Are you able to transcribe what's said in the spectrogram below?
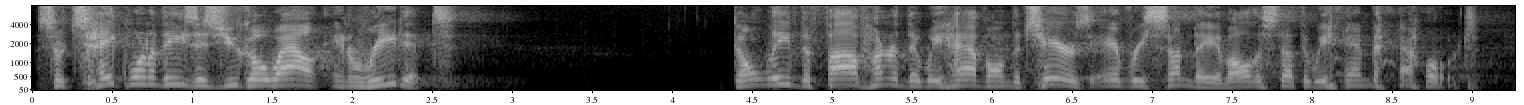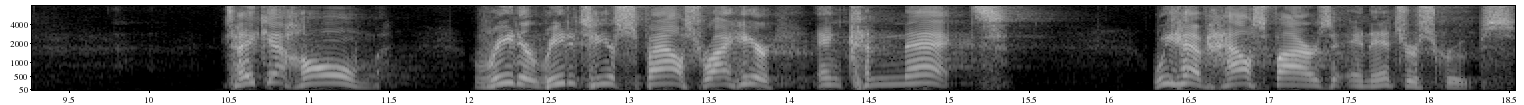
So take one of these as you go out and read it. Don't leave the 500 that we have on the chairs every Sunday of all the stuff that we hand out. Take it home. Read it. Read it to your spouse right here and connect. We have house fires and interest groups.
